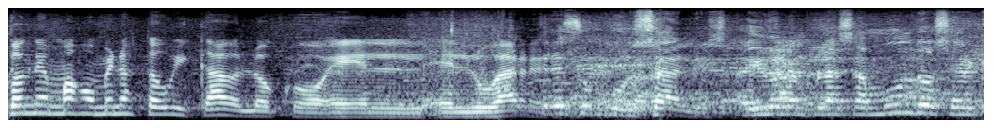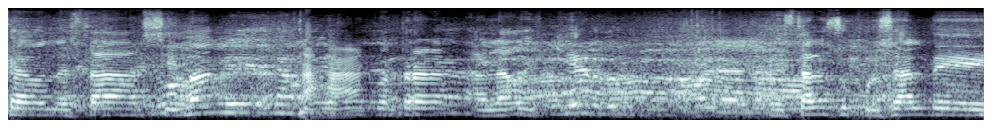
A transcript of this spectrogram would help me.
¿dónde más o menos está ubicado, loco, el, el lugar? Tres sucursales. Hay una en Plaza Mundo, cerca de donde está Simán. Vas a encontrar al lado izquierdo. Está la sucursal de,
